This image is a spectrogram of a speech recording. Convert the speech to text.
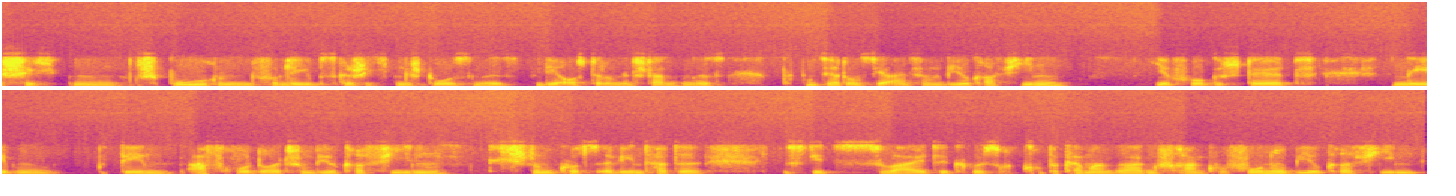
Geschichten, Spuren von Lebensgeschichten gestoßen ist, wie die Ausstellung entstanden ist. Und sie hat uns die einzelnen Biografien hier vorgestellt, neben den afrodeutschen Biografien, die ich schon kurz erwähnt hatte, ist die zweite größere Gruppe, kann man sagen, frankophone Biografien,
